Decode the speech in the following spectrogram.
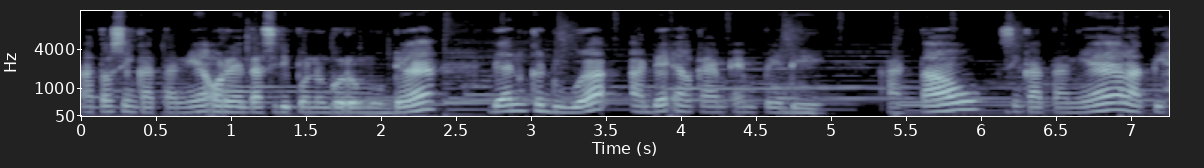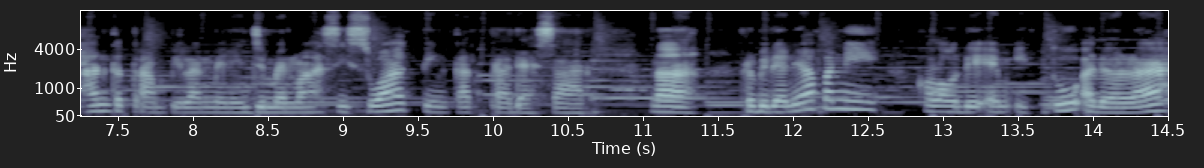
atau singkatannya Orientasi Diponegoro Muda dan kedua ada LKM MPD atau singkatannya Latihan Keterampilan Manajemen Mahasiswa Tingkat Pradasar. Nah, perbedaannya apa nih? Kalau ODM itu adalah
